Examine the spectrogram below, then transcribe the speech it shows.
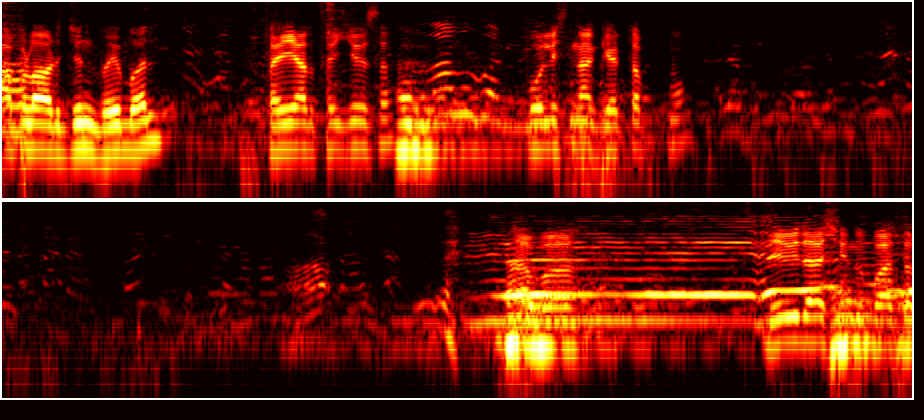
આપણો અર્જુન ભાઈ બંધ તૈયાર થઈ ગયું છે. પોલીસના ગેટઅપમાં. દેવીદાસીનું પાત્ર.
